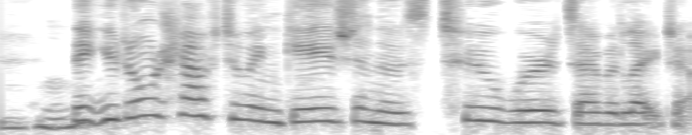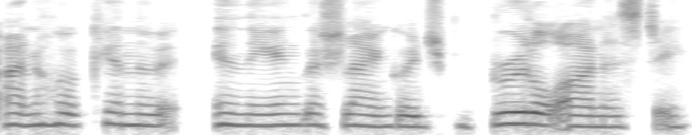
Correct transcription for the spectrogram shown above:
Mm-hmm. That you don't have to engage in those two words I would like to unhook in the in the English language, brutal honesty.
